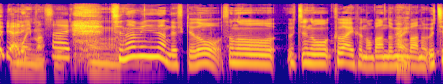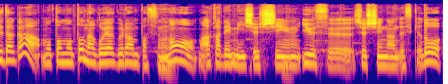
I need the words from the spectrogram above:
思います。やりうん。ちなみになんですけどそのうちのクワイフのバンドメンバーの内田がもともと名古屋グランパスのまあアカデミー出身ユース出身なんですけど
